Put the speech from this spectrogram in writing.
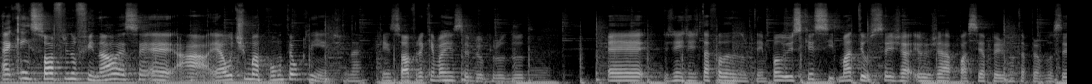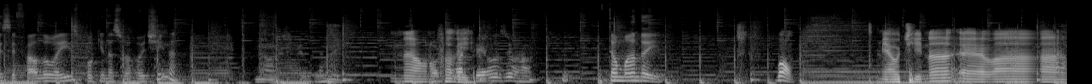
É quem sofre no final, essa é a, é a última ponta é o cliente, né? Quem sofre é quem vai receber o produto. É, gente, a gente tá falando no tempão, eu esqueci. Matheus, você já, eu já passei a pergunta para você, você falou aí um pouquinho da sua rotina? Não, acho que eu também. Não, não falei. Matheus e o Rafa. Então manda aí. Bom, minha rotina, ela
